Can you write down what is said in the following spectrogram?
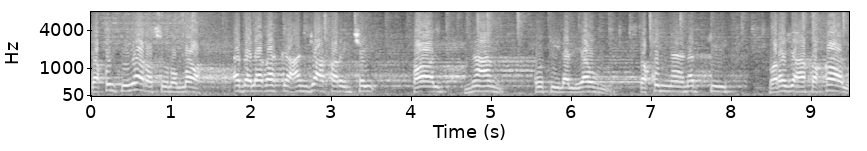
فقلت يا رسول الله أبلغك عن جعفر شيء؟ قال نعم قتل اليوم. فقمنا نبكي ورجع فقال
